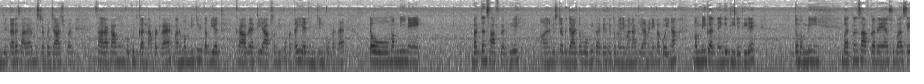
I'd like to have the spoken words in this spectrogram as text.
मुझे तरस आ रहा है मिस्टर बजाज पर। सारा काम उनको खुद करना पड़ रहा है और मम्मी की भी तबीयत ख़राब रहती है, आप सभी को पता ही है, जिन जिनको पता है। तो मम्मी ने बर्तन साफ़ कर दिए और मिस्टर बजाज तो वो भी करते थे तो मैंने मना किया। मैंने कहा, कोई ना, मम्मी कर देंगे धीरे धीरे तो मम्मी बर्तन साफ़ कर रहे हैं सुबह से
